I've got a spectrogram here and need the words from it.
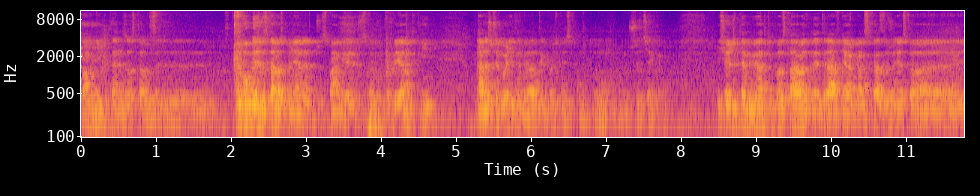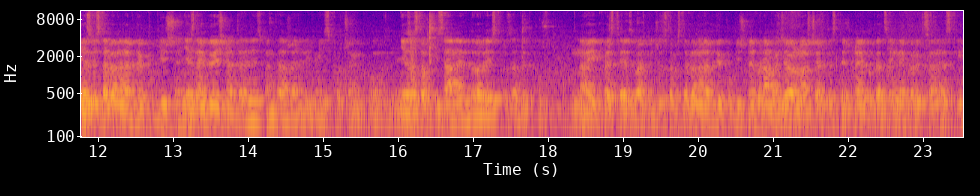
pomnik ten został, y, że w ogóle zostały spełnione przesłanki, te wyjątki, ale szczególnie ten wyjątek właśnie z punktu trzeciego. Jeśli chodzi o te wyjątki pozostałe, tutaj trafnie organ wskazał, że jest, to, e, jest wystawione na widok publiczny, nie znajduje się na terenie cmentarza innych miejsc spoczynku, nie został wpisany do rejestru zabytków. No i kwestia jest właśnie, czy został wystawiony na widok publiczny w ramach działalności artystycznej, edukacyjnej, kolekcjonerskiej,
